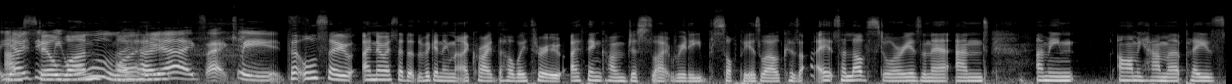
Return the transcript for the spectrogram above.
yeah, I'm still one. Yeah, exactly. But also, I know I said at the beginning that I cried the whole way through. I think I'm just like really soft as well because it's a love story, isn't it? And I mean, Armie Hammer plays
